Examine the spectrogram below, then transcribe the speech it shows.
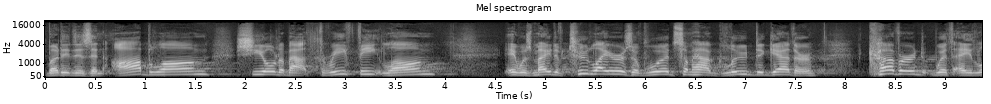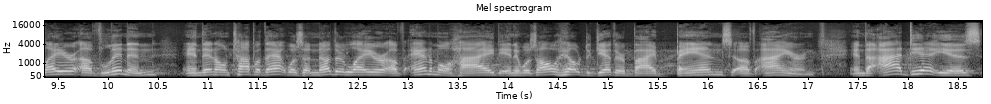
but it is an oblong shield about three feet long. It was made of two layers of wood somehow glued together covered with a layer of linen, and then on top of that was another layer of animal hide, and it was all held together by bands of iron. And the idea is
